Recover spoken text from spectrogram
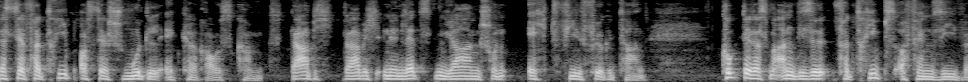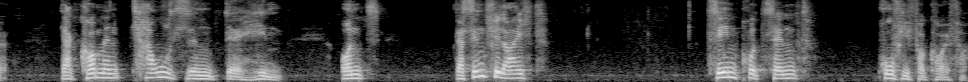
dass der Vertrieb aus der Schmuddelecke rauskommt. Da habe ich, hab ich in den letzten Jahren schon echt viel für getan. Guck dir das mal an, diese Vertriebsoffensive. Da kommen Tausende hin. Und das sind vielleicht 10% Profiverkäufer.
